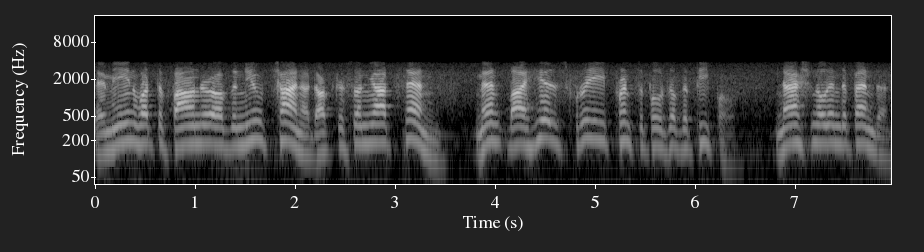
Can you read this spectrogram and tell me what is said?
They mean what the founder of the new China, Dr. Sun Yat sen, meant by his three principles of the people national independence,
